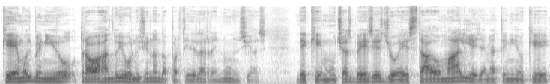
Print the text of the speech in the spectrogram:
que hemos venido trabajando y evolucionando a partir de las renuncias de que muchas veces yo he estado mal y ella me ha tenido que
